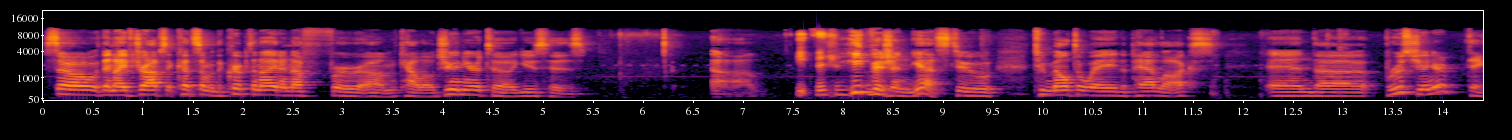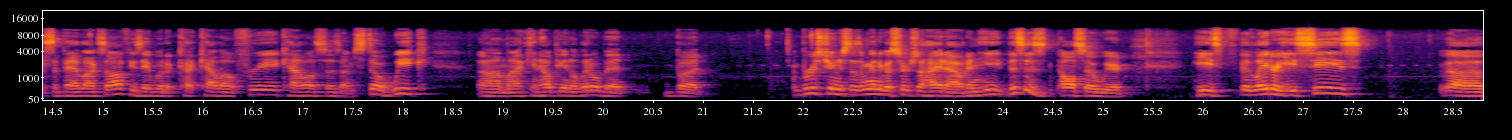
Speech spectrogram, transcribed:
So the knife drops. It cuts some of the kryptonite enough for um, Kal-El Jr. to use his uh, Heat vision. heat vision, yes, to to melt away the padlocks. And uh, Bruce Jr. takes the padlocks off. He's able to cut Kal-El free. Kal-El says, "I'm still weak. Um, I can help you in a little bit." But Bruce Jr. says, "I'm going to go search the hideout." And he, this is also weird. He's later he sees uh,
